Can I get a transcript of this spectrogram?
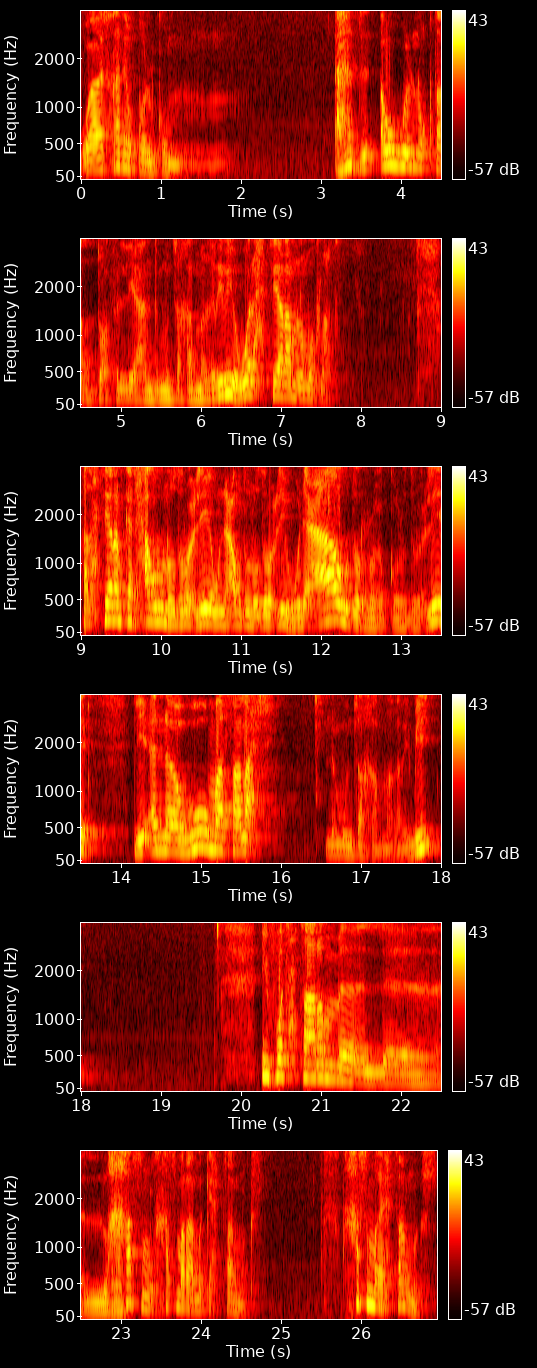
واش غادي نقول لكم؟ هاد أول نقطة ضعف اللي عند المنتخب المغربي هو الاحترام المطلق. الاحترام كنحاولوا نهضروا عليه ونعاودوا نهضروا عليه ونعاودوا نهضروا عليه لأنه ما صلحش للمنتخب المغربي يفوا تحترم الخصم الخصم راه ما كيحترمكش. الخصم ما يحترمكش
